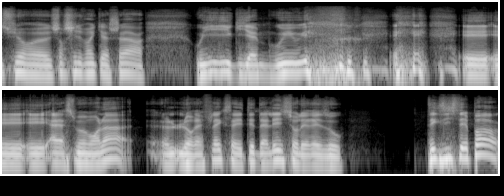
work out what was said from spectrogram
sur, euh, sur Sylvain Cachard. Oui, Guillaume, oui, oui. et, et, et, à ce moment-là, le réflexe a été d'aller sur les réseaux n'existais pas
